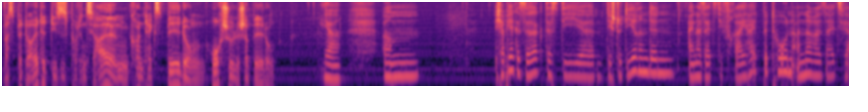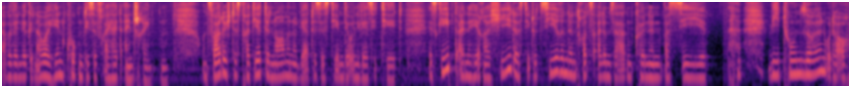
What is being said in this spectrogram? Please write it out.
was bedeutet dieses Potenzial im Kontext Bildung, hochschulischer Bildung? Ja, ähm, ich habe ja gesagt, dass die, die Studierenden einerseits die Freiheit betonen, andererseits wir aber, wenn wir genauer hingucken, diese Freiheit einschränken. Und zwar durch das tradierte Normen- und Wertesystem der Universität. Es gibt eine Hierarchie, dass die Dozierenden trotz allem sagen können, was sie wie tun sollen oder auch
